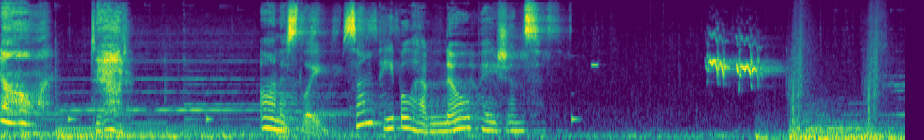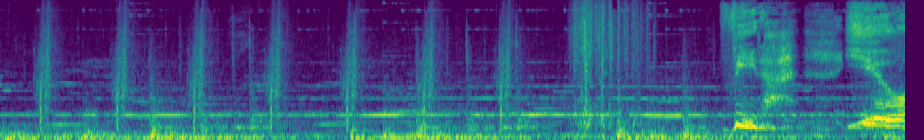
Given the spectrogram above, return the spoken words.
No. Dad! Honestly, some people have no patience. Vita, you.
